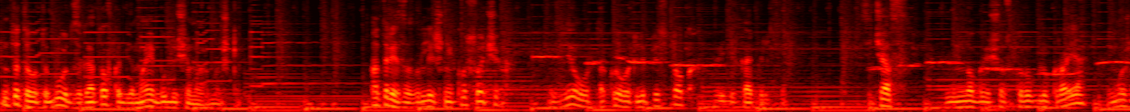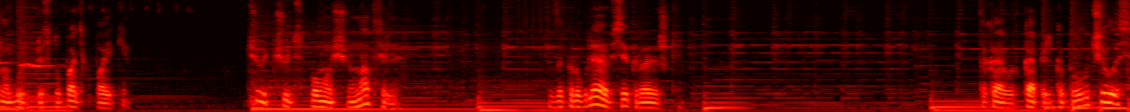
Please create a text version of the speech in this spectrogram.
Вот это вот и будет заготовка для моей будущей мормышки. Отрезал лишний кусочек, сделал вот такой вот лепесток в виде капельки. Сейчас немного еще скруглю края и можно будет приступать к пайке. Чуть-чуть с помощью надфиля закругляю все краешки. Такая вот капелька получилась.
